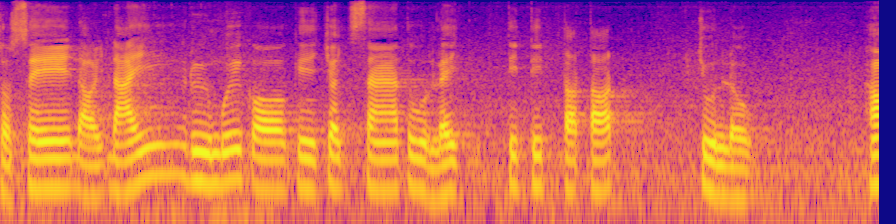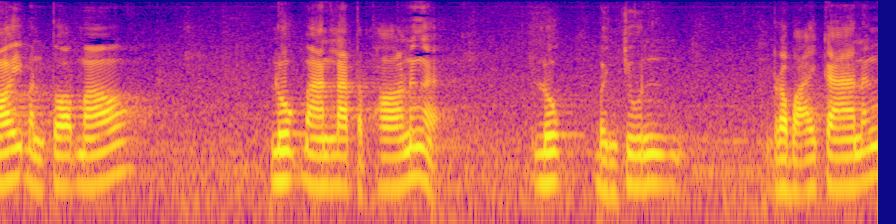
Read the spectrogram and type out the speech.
សរសេរដោយដៃឬមួយក៏គេចុចសារទូរលេខតិចតិចតតតជូនលោក ហើយបន្ទាប់មកលោកបានលទ្ធផលហ្នឹងលោកបញ្ជូនរបាយការណ៍ហ្នឹង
